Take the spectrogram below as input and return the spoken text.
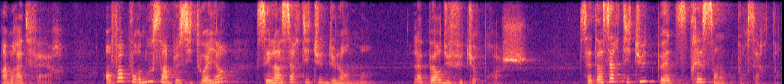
un bras de fer. Enfin, pour nous, simples citoyens, c'est l'incertitude du lendemain, la peur du futur proche. Cette incertitude peut être stressante pour certains.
